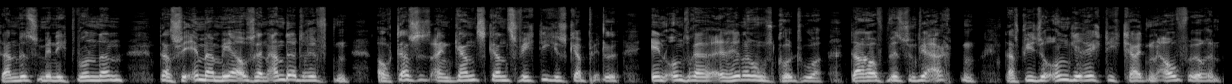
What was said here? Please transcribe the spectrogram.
dann müssen wir nicht wundern, dass wir immer mehr auseinanderdriften. Auch das ist ein ganz, ganz wichtiges Kapitel in unserer Erinnerungskultur. Darauf müssen wir achten, dass diese Ungerechtigkeiten aufhören.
